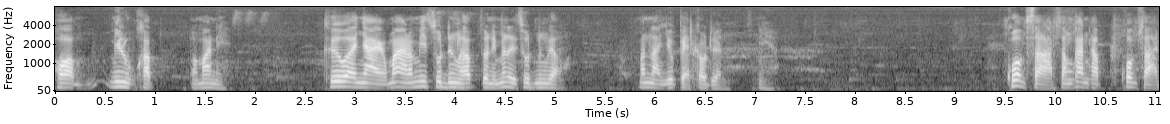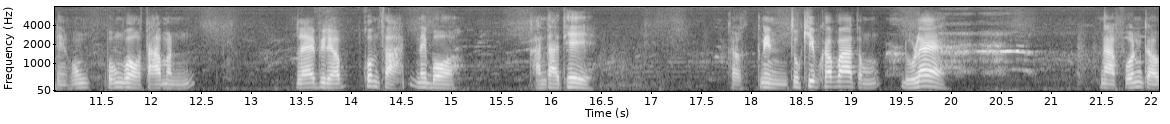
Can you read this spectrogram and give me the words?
พร้อมมีลูกครับประมาณนี้ คือว่าใหญ่ออกมาแล้วมีสุดหนึ่งครับ ตัวนี้มันเลยสุดหนึ่งแล้ว มันหนาอยู่8 9เดือนนี่ครับความสะอาดสำคัญครับ ความสะอาดเนี่ยผมผมบอกตามมันแล้วไปเลยครับความสะอาดในบ่อขันตายเท่ก็เน้นทุกคลิปครับว่าต้องดูแลหน้าฝนกับ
